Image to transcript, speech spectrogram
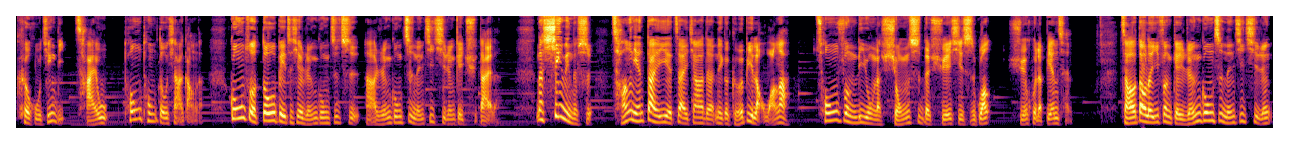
客户经理、财务，通通都下岗了，工作都被这些人工支持啊，人工智能机器人给取代了。那幸运的是，常年待业在家的那个隔壁老王啊。充分利用了熊市的学习时光，学会了编程，找到了一份给人工智能机器人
